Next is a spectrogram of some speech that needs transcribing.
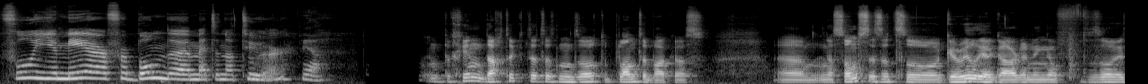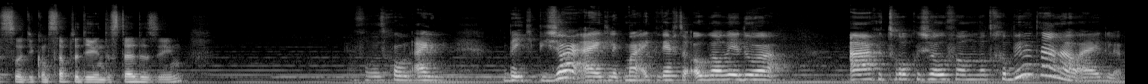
voel je je meer verbonden met de natuur. Ja. In het begin dacht ik dat het een soort plantenbak was. Ehm, nou, soms is het zo guerrilla gardening of zoiets, zo die concepten die je in de steden zien. Ik vond het gewoon eigenlijk een beetje bizar eigenlijk. Maar ik werd er ook wel weer door aangetrokken zo van wat gebeurt daar nou eigenlijk?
